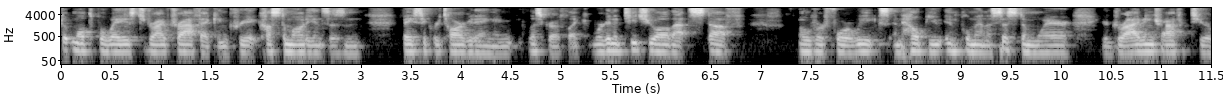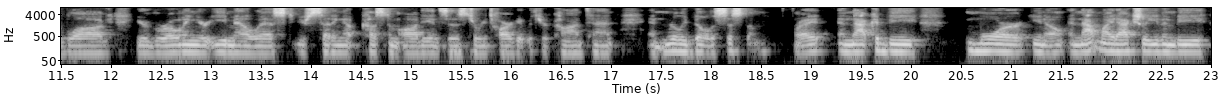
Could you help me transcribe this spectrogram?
the multiple ways to drive traffic and create custom audiences and basic retargeting and list growth. Like we're going to teach you all that stuff over four weeks and help you implement a system where you're driving traffic to your blog, you're growing your email list, you're setting up custom audiences to retarget with your content and really build a system, right? And that could be more, you know, and that might actually even be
